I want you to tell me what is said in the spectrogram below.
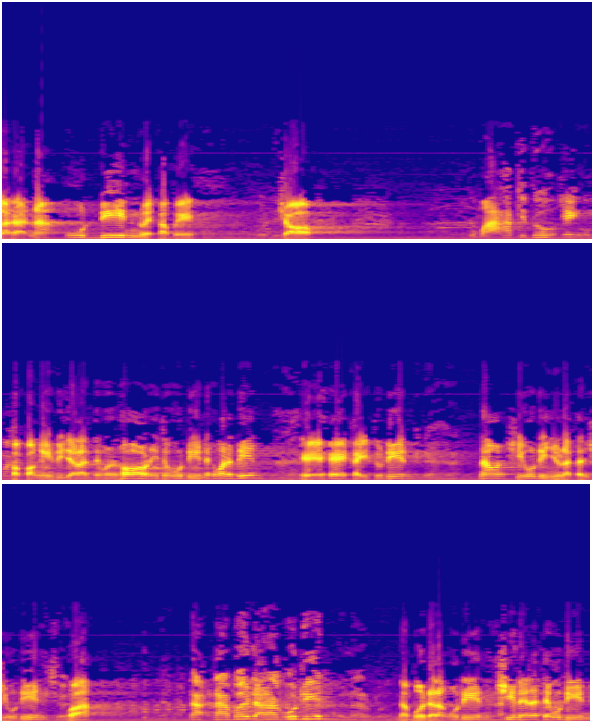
ngarana Udin WKB sok. Kumaha gitu papangih di jalan Timur Hor itu Udin. Nah, kemana Din? Hehe kayak itu Din. Naon? Si Udin Yunatan si Udin. Wah. Nah, nah benar Udin. Bener. dalang Udin. Udin.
